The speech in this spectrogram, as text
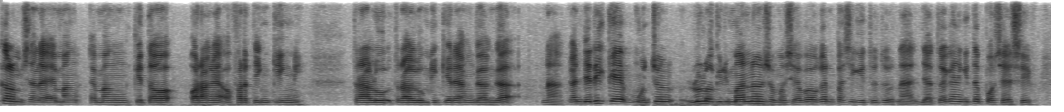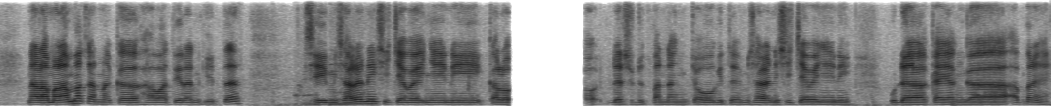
kalau misalnya emang emang kita orangnya overthinking nih terlalu terlalu mikir yang enggak enggak nah kan jadi kayak muncul lu lagi di mana? Sama siapa? Kan pasti gitu tuh. Nah jatuhnya kan kita posesif. Nah lama-lama karena kekhawatiran kita si misalnya nih si ceweknya ini kalau dari sudut pandang cowok gitu ya misalnya nih si ceweknya ini udah kayak enggak apa nih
